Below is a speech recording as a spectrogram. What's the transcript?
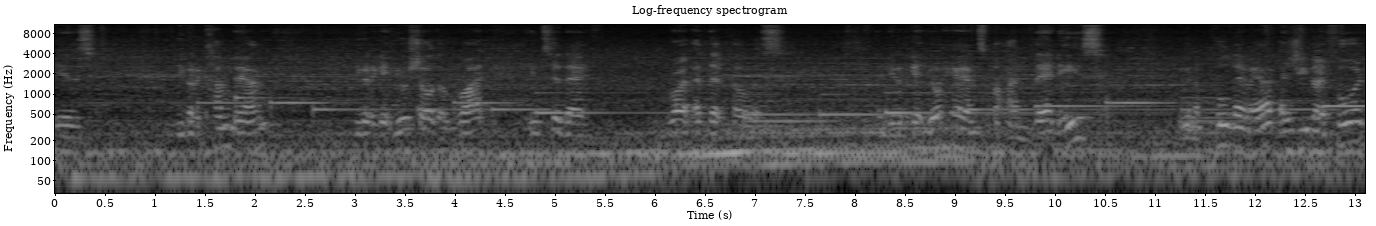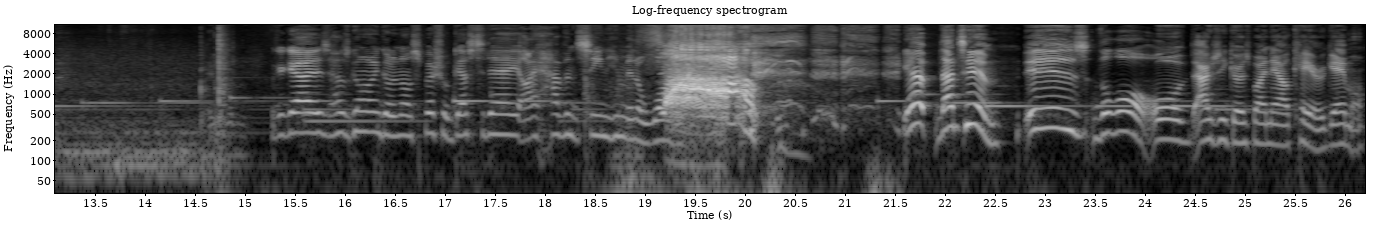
is you got to come down, you got to get your shoulder right into their, right at their pelvis. And you're going to get your hands behind their knees. You're going to pull them out as you go forward. And you're gonna Okay, guys, how's it going? Got another special guest today. I haven't seen him in a while. yep, that's him. It is the law, or actually goes by now KO Gamer.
